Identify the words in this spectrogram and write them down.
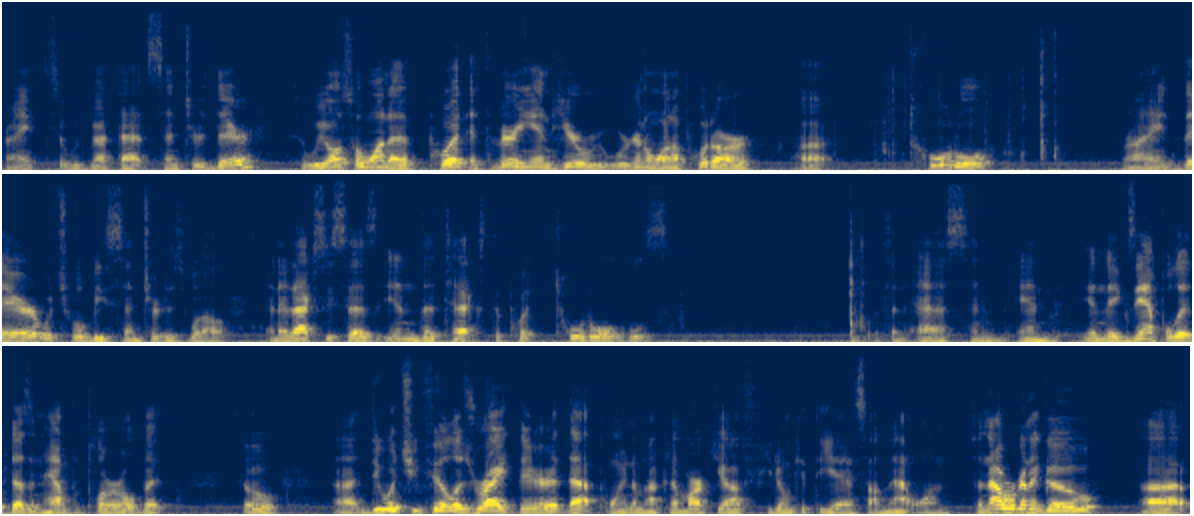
right? So we've got that centered there. So we also want to put at the very end here, we're, going to want to put our uh, total right there, which will be centered as well. And it actually says in the text to put totals with an S and, and in the example it doesn't have the plural, but so uh, do what you feel is right there at that point. I'm not going to mark you off if you don't get the S on that one. So now we're going to go uh,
